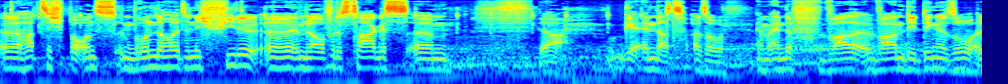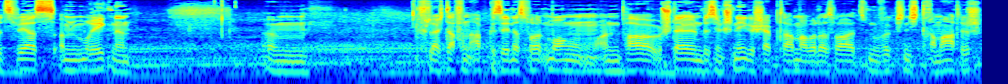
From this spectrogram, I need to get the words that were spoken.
äh, hat sich bei uns im Grunde heute nicht viel äh, im Laufe des Tages ähm, ja, geändert. Also am Ende war, waren die Dinge so, als wäre es am Regnen. Ähm, Vielleicht davon abgesehen, dass wir heute Morgen an ein paar Stellen ein bisschen Schnee gescheppt haben, aber das war jetzt nur wirklich nicht dramatisch.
